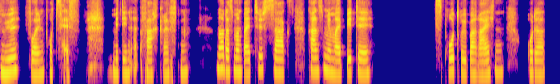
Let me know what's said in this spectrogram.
mühevollen Prozess mit den Fachkräften. Na, dass man bei Tisch sagt, kannst du mir mal bitte das Brot drüber reichen oder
